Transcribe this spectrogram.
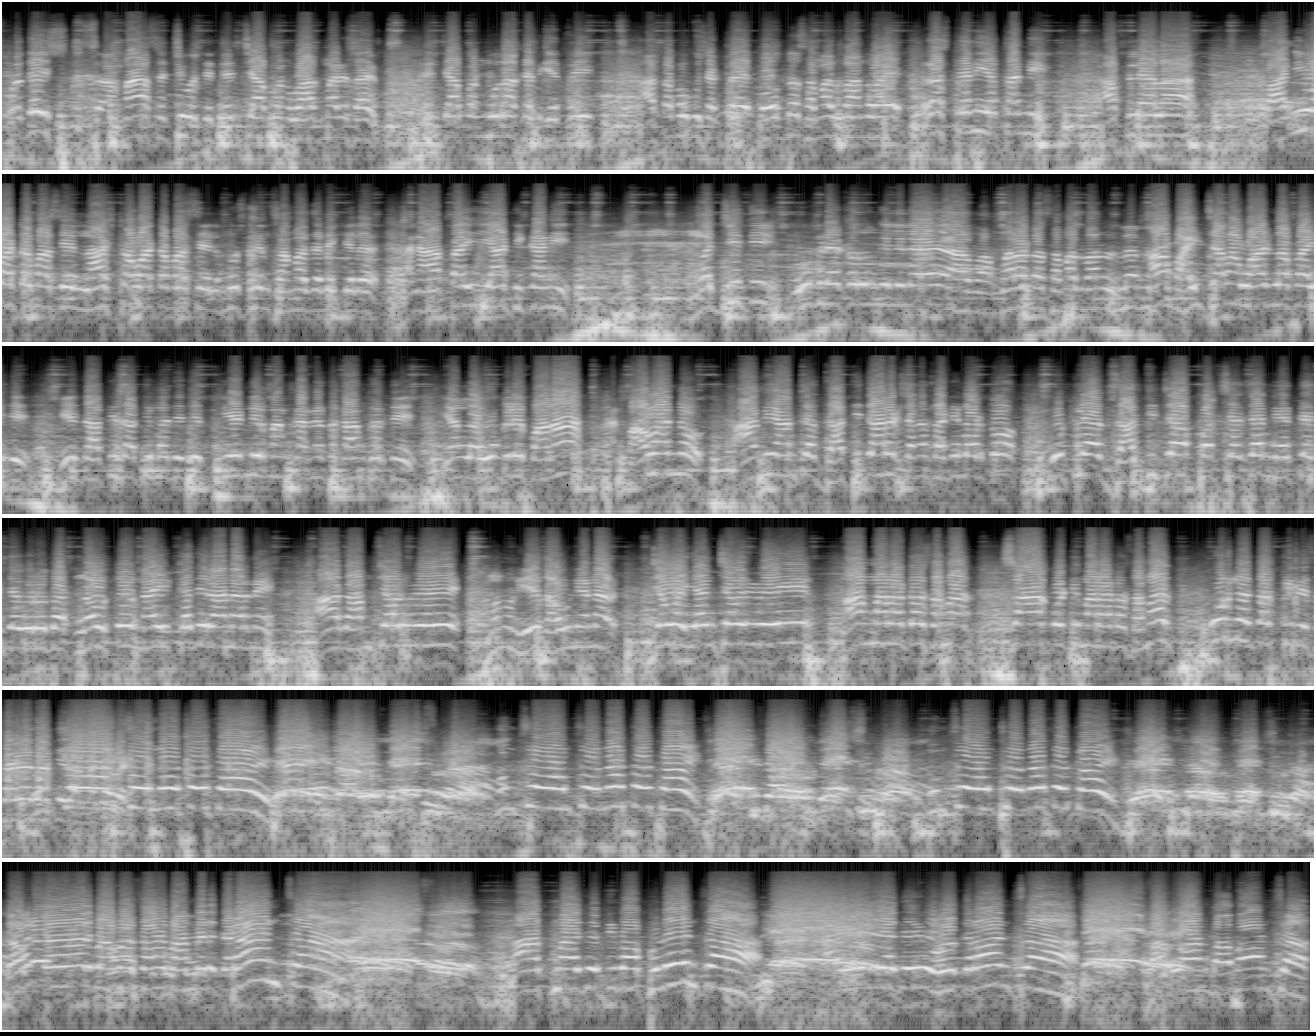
प्रदेश महासचिव होते त्यांचे आपण वाघमारे साहेब त्यांची आपण मुलाखत घेतली. आता बघू शकताय बौद्ध समाज बांधव आहे रस्त्याने येताना आपल्याला पाणी वाटप असेल नाश्ता वाटप असेल मुस्लिम समाजाने केलं. आणि आताही या ठिकाणी मस्जिदी उघड्या करून दिलेल्या आहे. मराठा समाज माणूस हा भाईचारा वाढला पाहिजे. हे जाती जातीमध्ये जे तेढ निर्माण करण्याचं काम करते यांना उघडे पाडा. आणि भावांनो आम्ही आमच्या जातीच्या आरक्षणासाठी लढतो. कुठल्या जातीच्या पक्षाच्या नेत्याच्या विरोधात नव्हतो नाही कधी राहणार नाही. आज आमच्यावर वेळ म्हणून हे धावून येणार. जेव्हा यांच्यावर वेळ येईल हा मराठा समाज सहा कोटी मराठा समाज पूर्ण ताकदीने सगळ्या जातीला काय? शिवराय. तुमचं आमचं काय. तुमचं आमचं काय? डॉक्टर बाबासाहेब आंबेडकरांचा. महात्मा ज्योतिबा फुलेंचा. अहिल्यादेवी होळकरांचा. भगवान बाबांचा.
